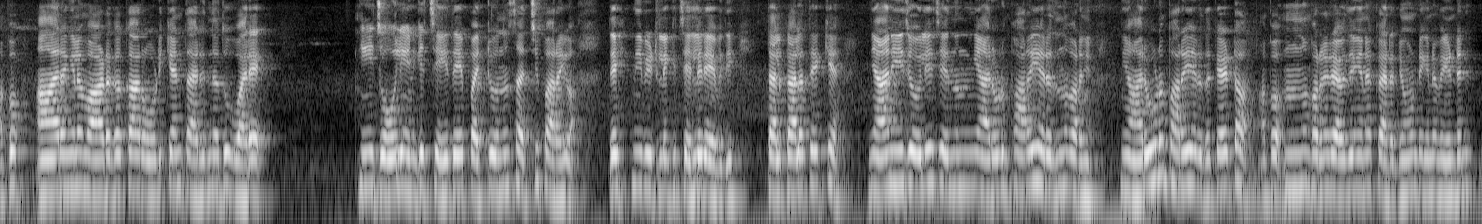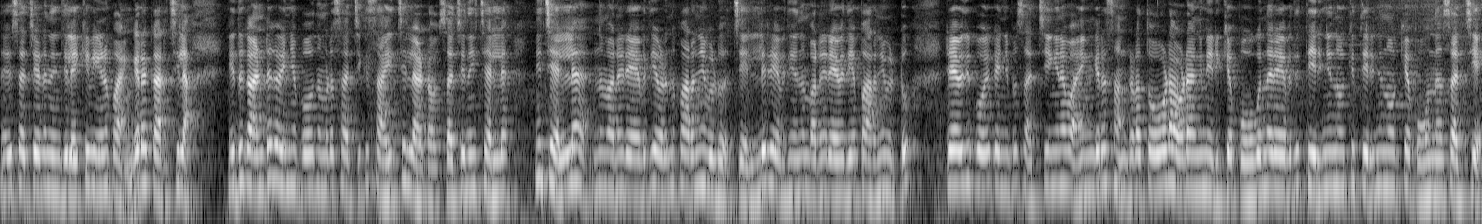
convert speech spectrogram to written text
അപ്പോൾ ആരെങ്കിലും വാടകക്കാർ ഓടിക്കാൻ തരുന്നത് വരെ ഈ ജോലി എനിക്ക് ചെയ്തേ പറ്റുമെന്ന് സച്ചി പറയുക ദേ നീ വീട്ടിലേക്ക് ചെല്ല് രേവതി. തൽക്കാലത്തേക്ക് ഞാൻ ഈ ജോലി ചെയ്യുന്നതെന്ന് നീ ആരോടും പറയരുതെന്ന് പറഞ്ഞു. നീ ആരോടും പറയരുത് കേട്ടോ? അപ്പോൾ ഒന്നും പറഞ്ഞു രേവതി ഇങ്ങനെ കരഞ്ഞുകൊണ്ട് ഇങ്ങനെ വീണ്ടും സച്ചിയുടെ നെഞ്ചിലേക്ക് വീണ് ഭയങ്കര കരച്ചില്ല ഇത് കണ്ടു കഴിഞ്ഞപ്പോൾ നമ്മുടെ സച്ചിക്ക് സഹിച്ചില്ല കേട്ടോ. സച്ചി നീ ചെല്ല് നീ ചെല്ല് എന്ന് പറഞ്ഞ് രേവതി അവിടെ നിന്ന് പറഞ്ഞു വിടുക ചെല്ല് രേവതി എന്ന് പറഞ്ഞ് രേവതിയെ പറഞ്ഞു വിട്ടു. രേവതി പോയി കഴിഞ്ഞപ്പോൾ സച്ചി ഇങ്ങനെ ഭയങ്കര സങ്കടത്തോടെ അവിടെ അങ്ങനെ ഇരിക്കുക പോകുന്ന രേവതി തിരിഞ്ഞു നോക്കി തിരിഞ്ഞു നോക്കിയാൽ പോകുന്നത് സച്ചിയെ.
